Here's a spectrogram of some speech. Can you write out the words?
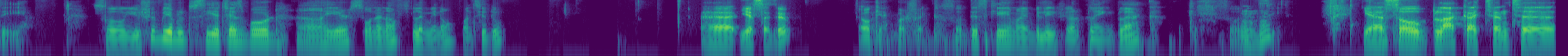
see. So you should be able to see a chessboard uh, here soon enough. Let me know once you do. Uh, yes, I do. Okay, perfect. So this game, I believe you are playing black. Okay, so let's Mhm. see. Yeah, so black, I tend to,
